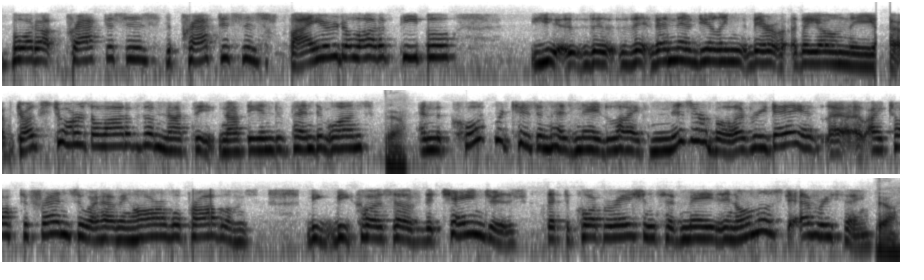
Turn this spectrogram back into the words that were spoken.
bought up practices. The practices fired a lot of people. You, the, the, then they're dealing. They're they own the uh, drugstores. A lot of them, not the not the independent ones. Yeah. And the corporatism has made life miserable every day. Uh, I talk to friends who are having horrible problems be, because of the changes that the corporations have made in almost everything. Yeah,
